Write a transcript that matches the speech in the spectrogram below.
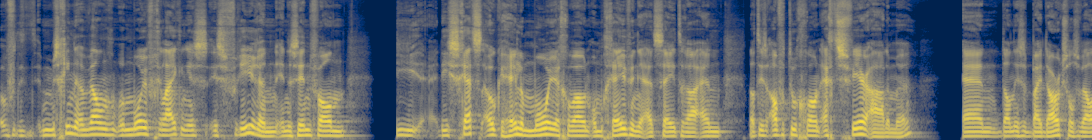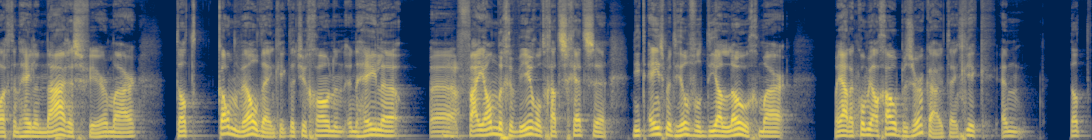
of, misschien wel een, een mooie vergelijking is, is Frieren, in de zin van, die, die schetst ook hele mooie gewoon omgevingen, et cetera, en dat is af en toe gewoon echt sfeer ademen. En dan is het bij Dark Souls wel echt een hele nare sfeer, maar dat kan wel, denk ik, dat je gewoon een, een hele eh, Ja. vijandige wereld gaat schetsen. Niet eens met heel veel dialoog, maar, maar ja, dan kom je al gauw op Berserk uit, denk ik. En dat,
